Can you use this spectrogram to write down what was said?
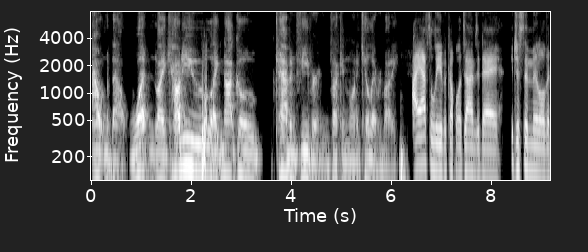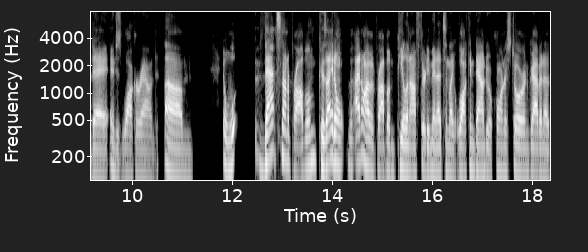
out and about? What like how do you like not go cabin fever and fucking want to kill everybody? I have to leave a couple of times a day, just in the middle of the day, and just walk around. Um, that's not a problem because I don't I don't have a problem peeling off 30 minutes and like walking down to a corner store and grabbing a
